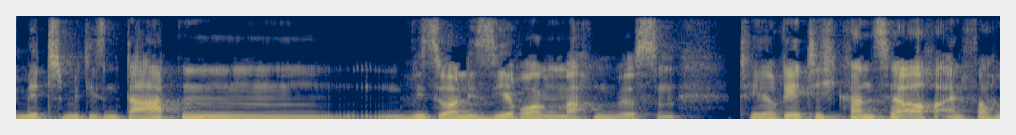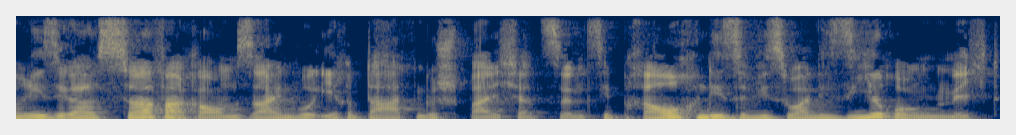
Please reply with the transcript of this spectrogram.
mit, mit diesen Datenvisualisierungen machen müssen. Theoretisch kann es ja auch einfach ein riesiger Serverraum sein, wo ihre Daten gespeichert sind. Sie brauchen diese Visualisierungen nicht.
